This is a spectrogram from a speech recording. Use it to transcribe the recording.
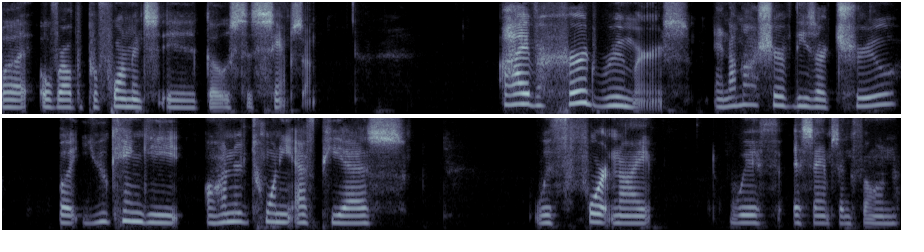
But overall, the performance it goes to Samsung. I've heard rumors, and I'm not sure if these are true, but you can get 120 FPS with Fortnite with a Samsung phone.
